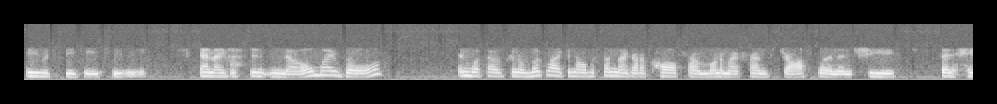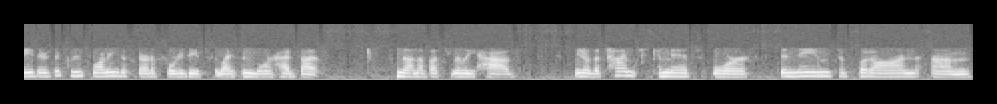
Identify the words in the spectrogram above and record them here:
he was speaking to me. And I just didn't know my role and what that was going to look like. And all of a sudden, I got a call from one of my friends, Jocelyn, and she said, Hey, there's a group wanting to start a 40 Days for Life in Moorhead, but none of us really have, you know, the time to commit or the name to put on, um,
